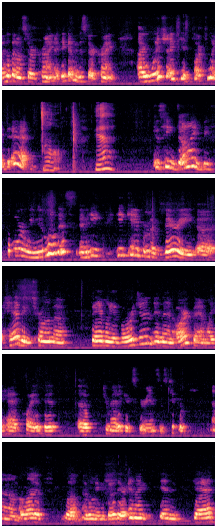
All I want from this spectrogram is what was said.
I hope I don't start crying. I think I'm going to start crying. I wish I could talk to my dad. Oh, yeah. Because he died before we knew all this, and he he came from a very uh, heavy trauma family of origin, and then our family had quite a bit of traumatic experiences too. Um, a lot of, well, I won't even go there. And I and Dad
